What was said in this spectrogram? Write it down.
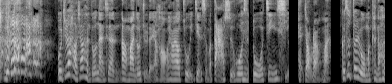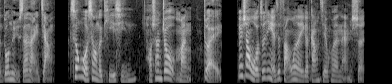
我觉得好像很多男生很浪漫，都觉得要好像要做一件什么大事，或者是多惊喜才叫浪漫。可是对于我们可能很多女生来讲，生活上的贴心，好像就蛮对，因为像我最近也是访问了一个刚结婚的男生，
